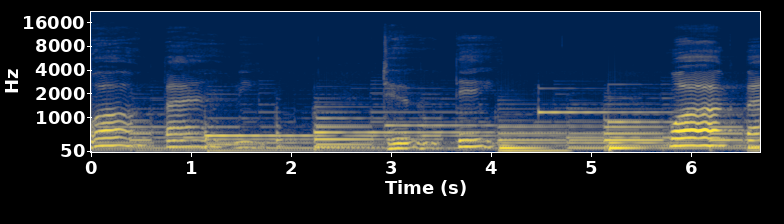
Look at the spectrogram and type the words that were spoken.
Walk by me today. Walk by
